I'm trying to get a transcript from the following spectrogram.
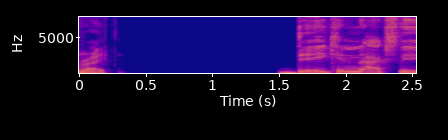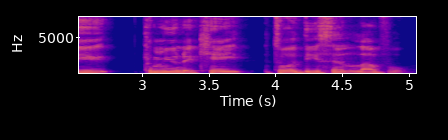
right they can actually communicate to a decent level.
